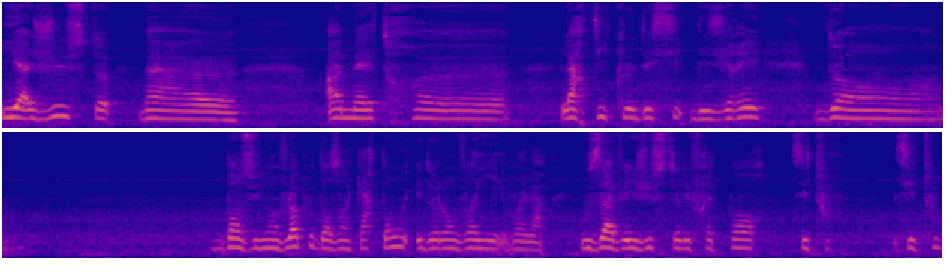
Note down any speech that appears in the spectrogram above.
Il y a juste ben, à mettre euh, l'article désiré dans, dans une enveloppe ou dans un carton et de l'envoyer. Voilà, vous avez juste les frais de port, c'est tout. C'est tout.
